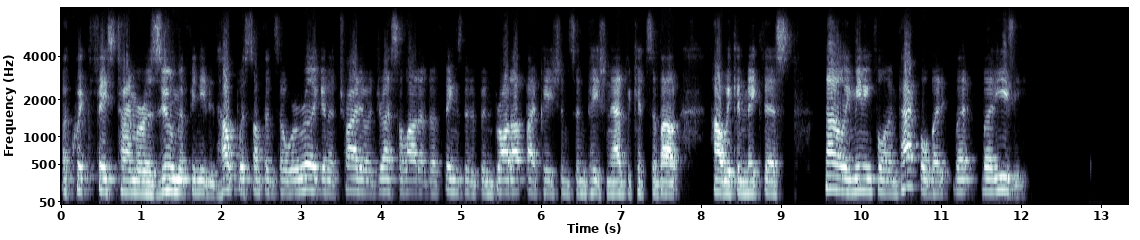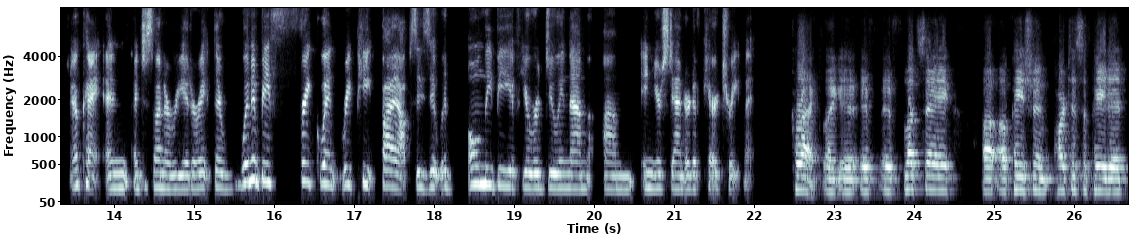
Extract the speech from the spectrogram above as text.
a quick FaceTime or a Zoom if you needed help with something. So we're really going to try to address a lot of the things that have been brought up by patients and patient advocates about how we can make this not only meaningful and impactful, but but but easy. Okay, and I just want to reiterate, there wouldn't be frequent repeat biopsies. It would only be if you were doing them um, in your standard of care treatment. Correct. Like if if let's say a, a patient participated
